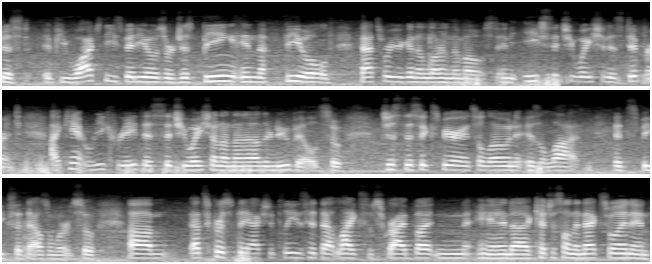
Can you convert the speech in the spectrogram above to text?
just if you watch these videos or just being in the field, that's where you're going to learn the most. And each situation is different. I can't recreate this situation on another new build. So just this experience alone is a lot. It speaks a thousand words. So um, that's Chris with A Action. Please hit that like, subscribe button, and uh, catch us on the next one. And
